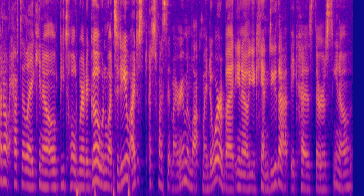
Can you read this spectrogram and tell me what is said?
I don't have to like, you know, be told where to go and what to do. I just I just want to sit in my room and lock my door, but you know, you can't do that because there's, you know,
